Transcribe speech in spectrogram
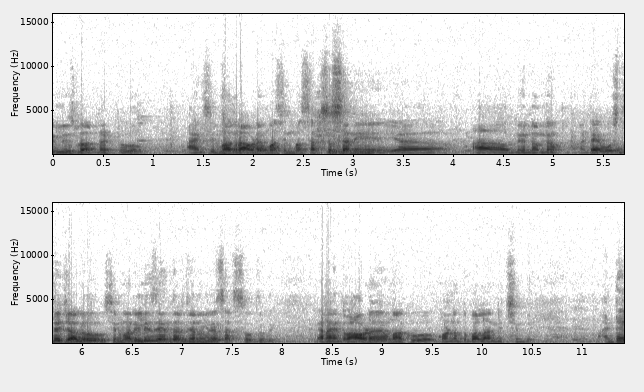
రిలీజ్లో అన్నట్టు ఆయన సినిమాకి రావడం ఆ సినిమా సక్సెస్ అని నేను మేము నమ్మాం. అంటే వస్తే చాలు సినిమా రిలీజ్ అయిన తర్వాత జనరల్గా సక్సెస్ అవుతుంది. కానీ ఆయన రావడమే మాకు కొండంత బలాన్ని ఇచ్చింది. అంటే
